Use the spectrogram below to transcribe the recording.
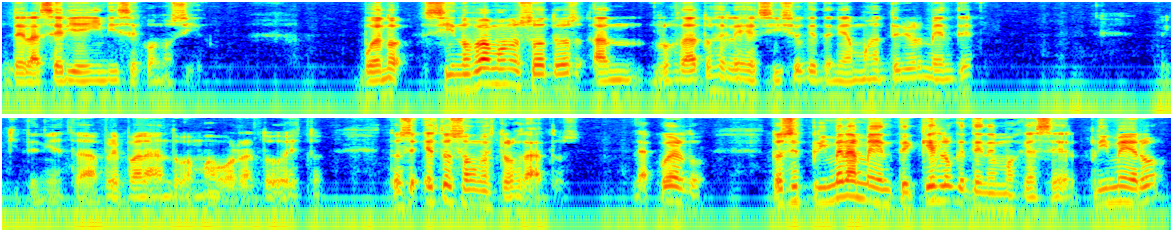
de la serie índice conocido. Bueno, si nos vamos nosotros a los datos del ejercicio que teníamos anteriormente, aquí tenía, estaba preparando, vamos a borrar todo esto. Entonces, estos son nuestros datos, ¿de acuerdo? Entonces, primeramente, ¿qué es lo que tenemos que hacer? Primero,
